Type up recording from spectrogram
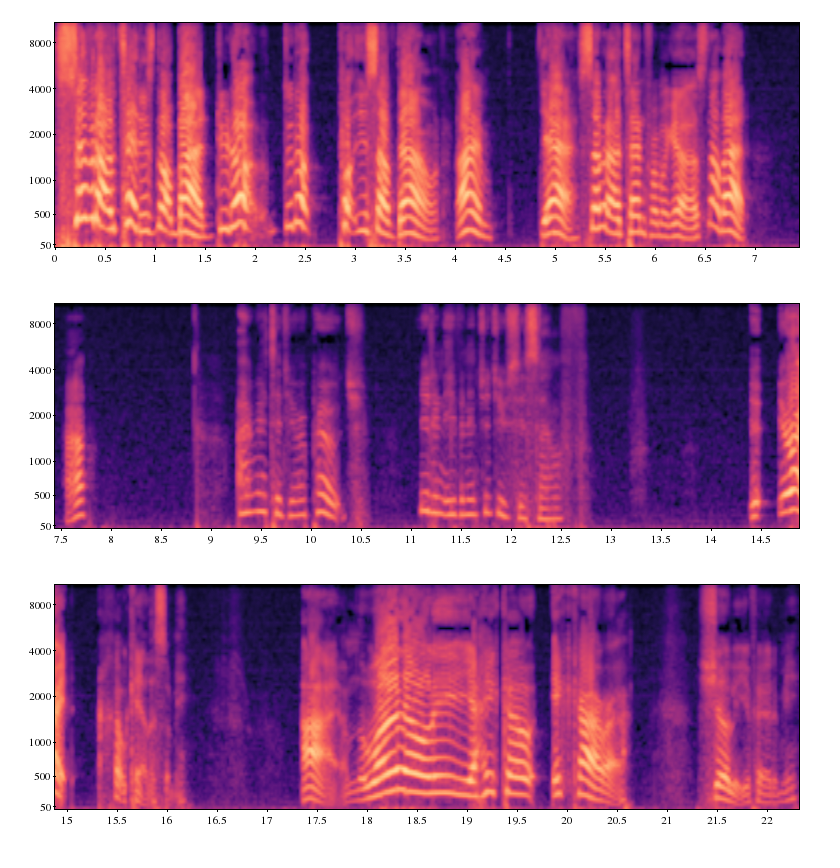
seven out of ten is not bad. Do not, do not put yourself down. I am, yeah, 7 out of 10 from a girl. It's not bad. Huh? I rated your approach. You didn't even introduce yourself. Y you're right. How careless of me. I am the one and only Yahiko Ikari. Surely you've heard of me.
